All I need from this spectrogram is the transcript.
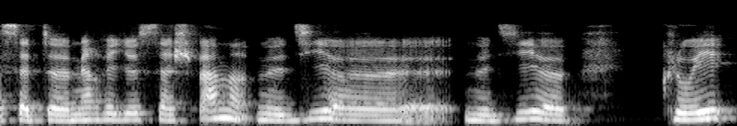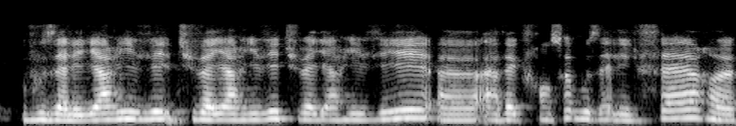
cette merveilleuse sage-femme me dit, me dit Chloé, vous allez y arriver, tu vas y arriver, tu vas y arriver. avec François, vous allez le faire.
